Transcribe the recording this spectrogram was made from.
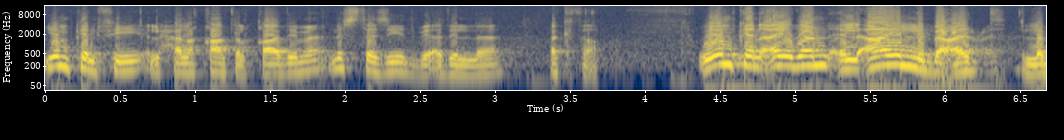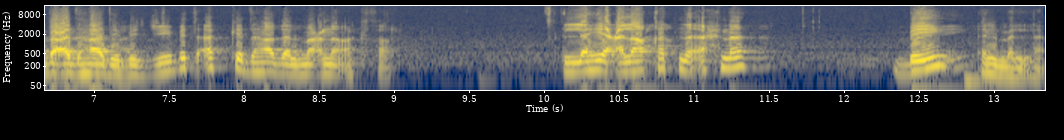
يمكن في الحلقات القادمة نستزيد بأدلة أكثر. ويمكن أيضا الآية اللي بعد اللي بعد هذه بتجي بتأكد هذا المعنى أكثر. اللي هي علاقتنا إحنا بالملة.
